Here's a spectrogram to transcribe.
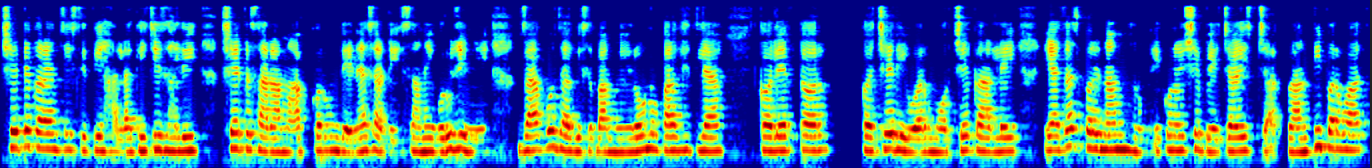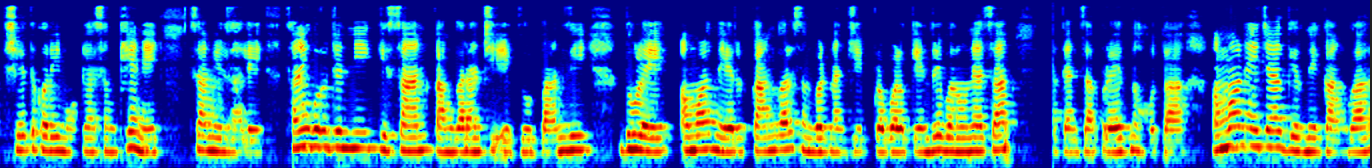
शेतकऱ्यांची स्थिती हालाकीची झाली. शेतसारा माफ करून देण्यासाठी साने गुरुजींनी जागोजागी सभा मिरवणुका घेतल्या. कलेक्टर कचेरीवर मोर्चे काढले. याचाच परिणाम म्हणून एकोणीसशे बेचाळीसच्या क्रांती पर्वात शेतकरी मोठ्या संख्येने सामील झाले. साने गुरुजींनी किसान कामगारांची एकजूट बांधली. धुळे अमळनेर कामगार संघटनांची प्रबळ केंद्रे बनवण्याचा त्यांचा प्रयत्न होता. अमळनेरच्या गिरणी कामगार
